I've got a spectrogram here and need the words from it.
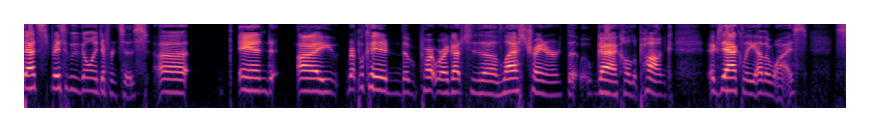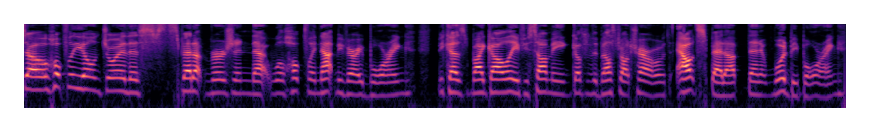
that's basically the only differences. Uh, and I replicated the part where I got to the last trainer, the guy I called a punk, exactly otherwise. So hopefully you'll enjoy this sped up version that will hopefully not be very boring. Because by golly, if you saw me go through the Bellsprout Tower without sped up, then it would be boring.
